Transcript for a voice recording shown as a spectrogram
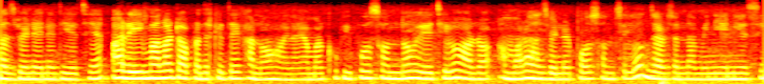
হাজব্যান্ড এনে দিয়েছে। আর এই মালাটা আপনাদেরকে দেখানো হয় নাই। আমার খুবই পছন্দ হয়েছিল আর আমার হাজব্যান্ডের পছন্দ ছিল, যার জন্য আমি নিয়ে নিয়েছি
